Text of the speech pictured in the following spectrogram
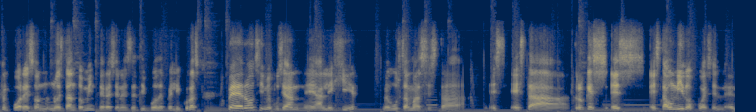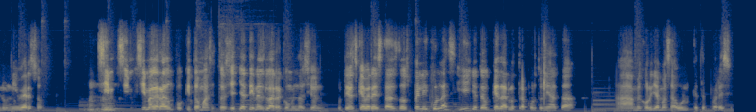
por eso no es tanto mi interés en este tipo de películas, pero si me pusieran eh, a elegir, me gusta más esta, es, esta, creo que es, es está unido pues el, universo. sí, sí, me agrada un poquito más. Entonces ya, tienes la recomendación. Tú tienes que ver estas dos películas y yo tengo que darle otra oportunidad a, a Mejor Llama Saúl. ¿Qué te parece?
